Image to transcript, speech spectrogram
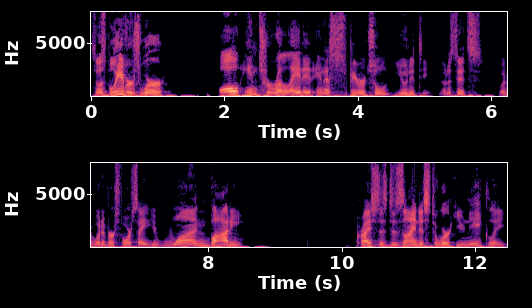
So, as believers, we're all interrelated in a spiritual unity. Notice it's what, what did verse 4 say? You're one body. Christ has designed us to work uniquely.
